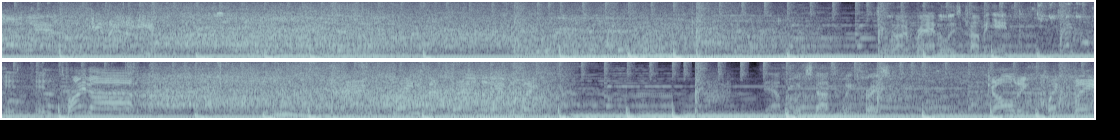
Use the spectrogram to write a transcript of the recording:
by Ware. Get out of here. Jerome Randle is coming in. in, in Fraser. And brings the crowd to their feet. The output starts to increase. Goulding, quick feet,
